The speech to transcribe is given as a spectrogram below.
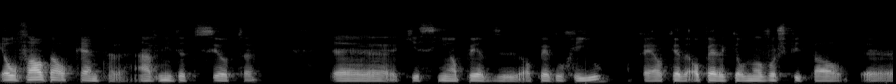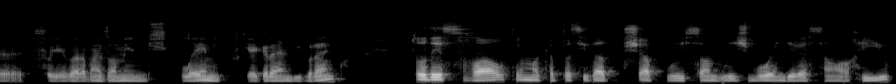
é o Val de Alcântara, a Avenida de Ceuta, uh, aqui assim ao pé, de, ao pé do rio, okay? ao, pé, ao pé daquele novo hospital uh, que foi agora mais ou menos polémico, porque é grande e branco. Todo esse vale tem uma capacidade de puxar a poluição de Lisboa em direção ao rio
